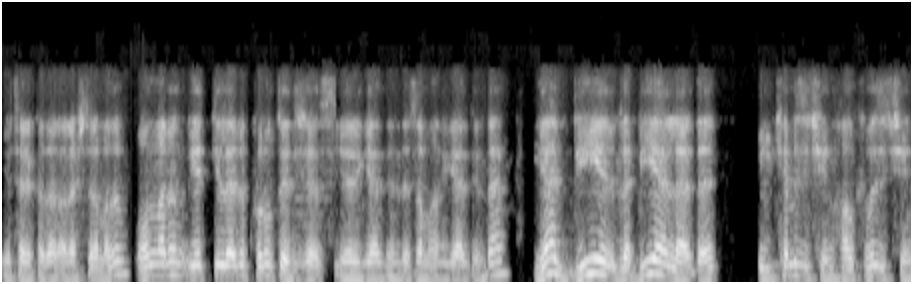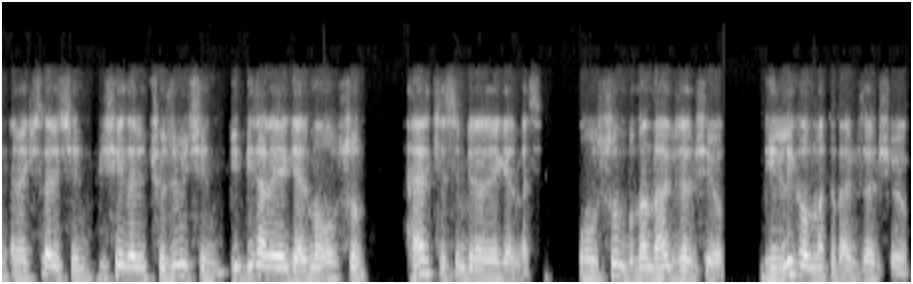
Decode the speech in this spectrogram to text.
Yeteri kadar araştıramadım. Onların yetkililerini konuk edeceğiz yeri geldiğinde, zamanı geldiğinde. Yani bir, yerle, bir yerlerde ülkemiz için, halkımız için, emekçiler için, bir şeylerin çözümü için bir, bir araya gelme olsun. Herkesin bir araya gelmesi olsun. Bundan daha güzel bir şey yok. Birlik olmak kadar güzel bir şey yok.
